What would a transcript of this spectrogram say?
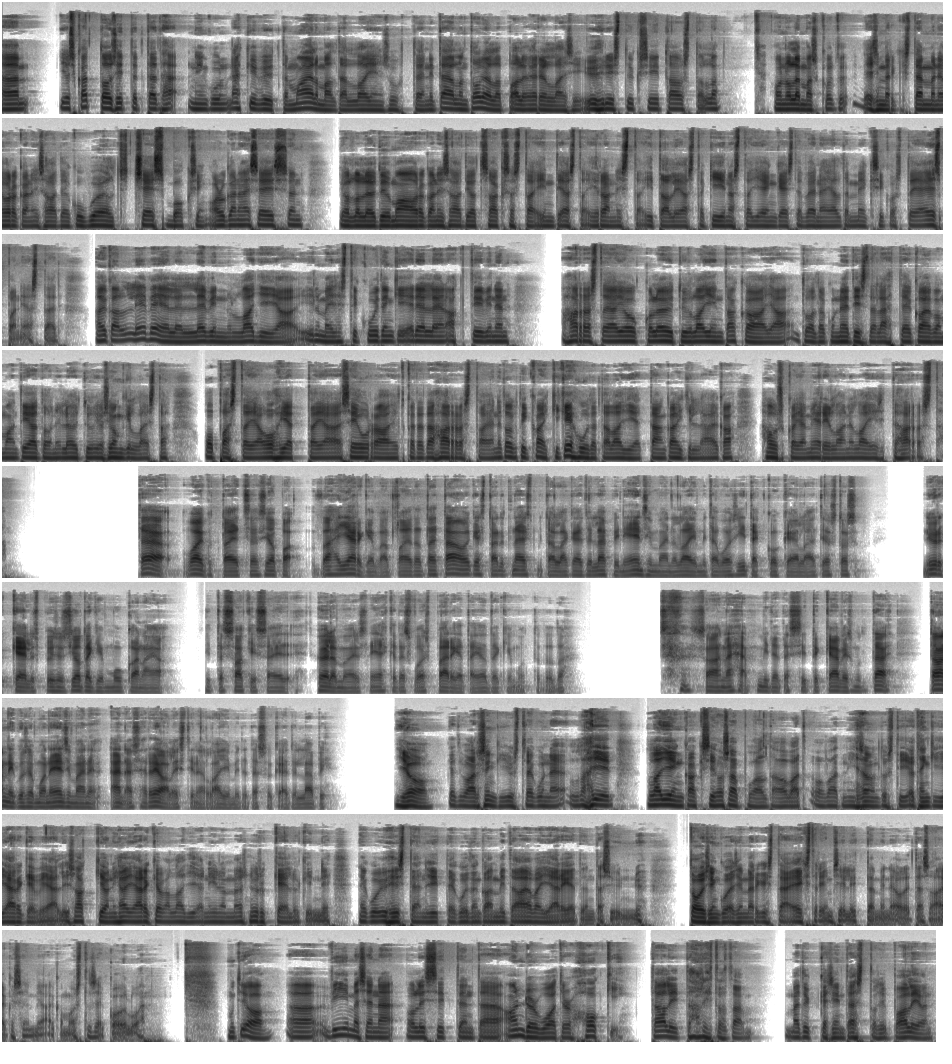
Ähm, jos katsoo sitten tätä niin kuin näkyvyyttä maailmalta lajin suhteen, niin täällä on todella paljon erilaisia yhdistyksiä taustalla. On olemassa esimerkiksi tämmöinen organisaatio kuin World Chess Boxing Organization, jolla löytyy maaorganisaatiot Saksasta, Intiasta, Iranista, Italiasta, Kiinasta, Jenkeistä, Venäjältä, Meksikosta ja Espanjasta. Et aika leveälle levinnyt laji ja ilmeisesti kuitenkin edelleen aktiivinen harrastajajoukko löytyy lajin takaa ja tuolta kun netistä lähtee kaivamaan tietoa, niin löytyy jos jonkinlaista opasta ja ohjetta ja seuraa, jotka tätä harrastaa. Ja ne toki kaikki kehuu tätä lajia, että tämä on kaikille aika hauska ja merilainen laji sitten harrastaa. Tämä vaikuttaa itse asiassa jopa vähän järkevältä lajilta, tai tämä on oikeastaan nyt näistä, mitä ollaan käyty läpi, niin ensimmäinen laji, mitä voisi itse kokeilla, että jos tuossa nyrkkeilyssä pysyisi jotenkin mukana ja sitten sakissa ei hölmöisi, niin ehkä tässä voisi pärjätä jotenkin, mutta tota, saa nähdä, miten tässä sitten kävisi. Mutta tämä, tämä on niin semmoinen ensimmäinen NS-realistinen laji, mitä tässä on käyty läpi. Joo, ja varsinkin just se, kun ne lajit, lajin kaksi osapuolta ovat, ovat niin sanotusti jotenkin järkeviä, eli sakki on ihan järkevä laji ja niin on myös nyrkkeilykin, niin ne kun yhdistää, niin sitten ei kuitenkaan mitään aivan järjetöntä synny. Toisin kuin esimerkiksi tämä extreme silittäminen oli tässä aikaisemmin aikamoista sekoilua. Mutta joo, viimeisenä olisi sitten tämä underwater hockey. Tämä oli, tämä oli tota, mä tykkäsin tästä tosi paljon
